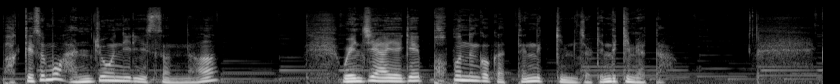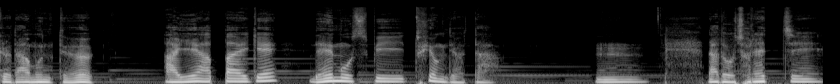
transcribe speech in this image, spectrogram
밖에서 뭐 안 좋은 일이 있었나? 왠지 아이에게 퍼붓는 것 같은 느낌적인 느낌이었다. 그러다 문득 아이의 아빠에게 내 모습이 투영되었다. 음, 나도 저랬지.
